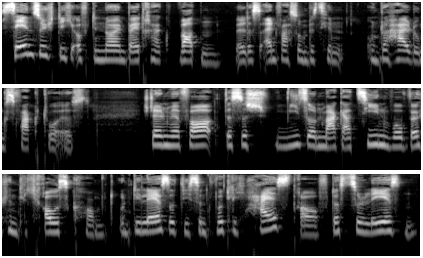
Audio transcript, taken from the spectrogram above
sehnsüchtig auf den neuen Beitrag warten, weil das einfach so ein bisschen Unterhaltungsfaktor ist. Stellen wir vor, das ist wie so ein Magazin, wo wöchentlich rauskommt und die Leser, die sind wirklich heiß drauf, das zu lesen.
